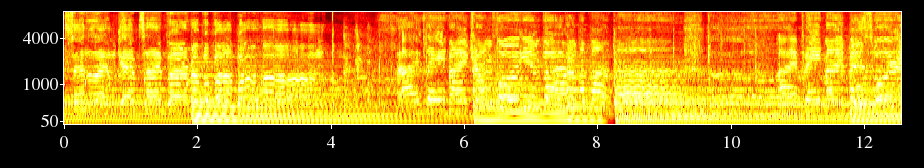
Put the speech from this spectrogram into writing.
lamb kept up. I played my drum for him, but I played my best for him.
